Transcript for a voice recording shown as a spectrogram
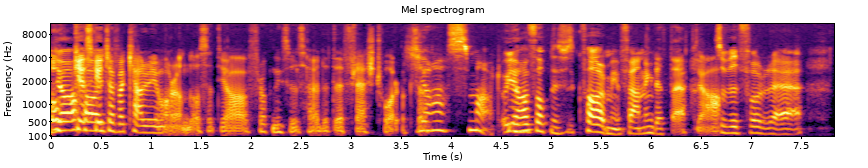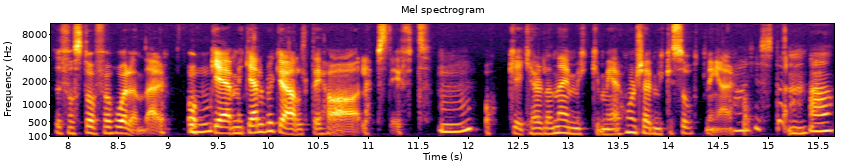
Och Jag jag, ska har- ju träffa Carrie imorgon då så att jag förhoppningsvis har lite fräscht hår också. Ja, smart. Och jag har förhoppningsvis kvar min fanning lite. Ja. Så vi får, eh, vi får stå för håren där. Och eh, Mikael brukar alltid ha läppstift. Och eh, Carolina är mycket mer, hon kör mycket sotningar. Ja, just det. Mm. Ja.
